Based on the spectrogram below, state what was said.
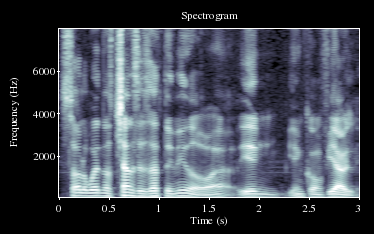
Solo buenos chances ha tenido, bien, bien confiable.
